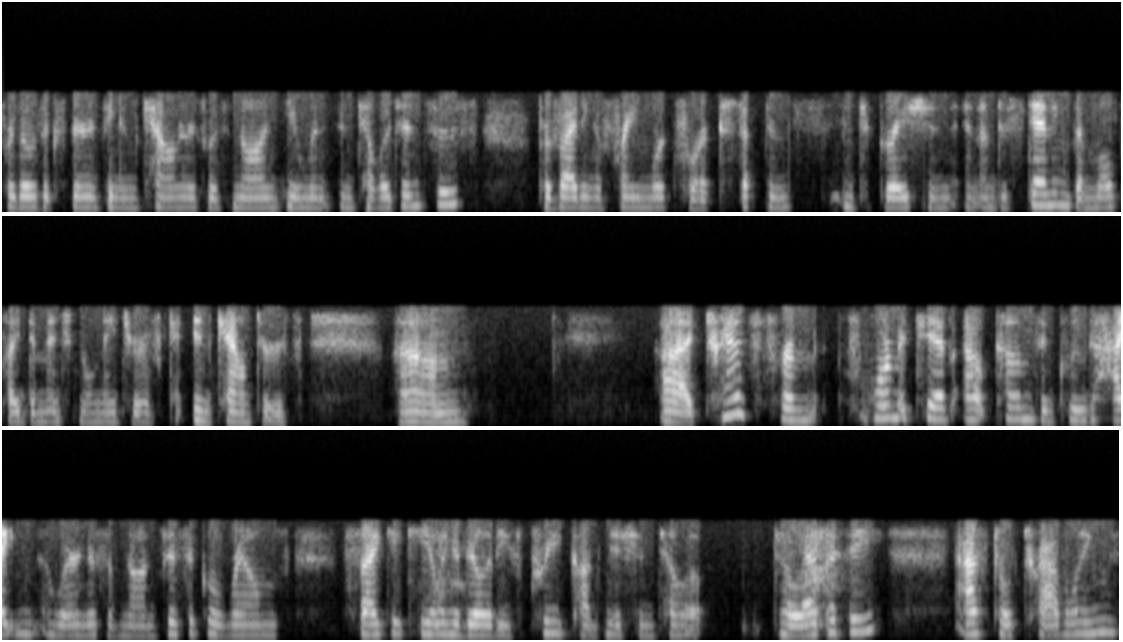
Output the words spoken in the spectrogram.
for those experiencing encounters with non human intelligences, providing a framework for acceptance, integration, and understanding the multidimensional nature of encounters. Um, uh, transformative outcomes include heightened awareness of non physical realms, psychic healing abilities, precognition, tele- telepathy, astral traveling,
